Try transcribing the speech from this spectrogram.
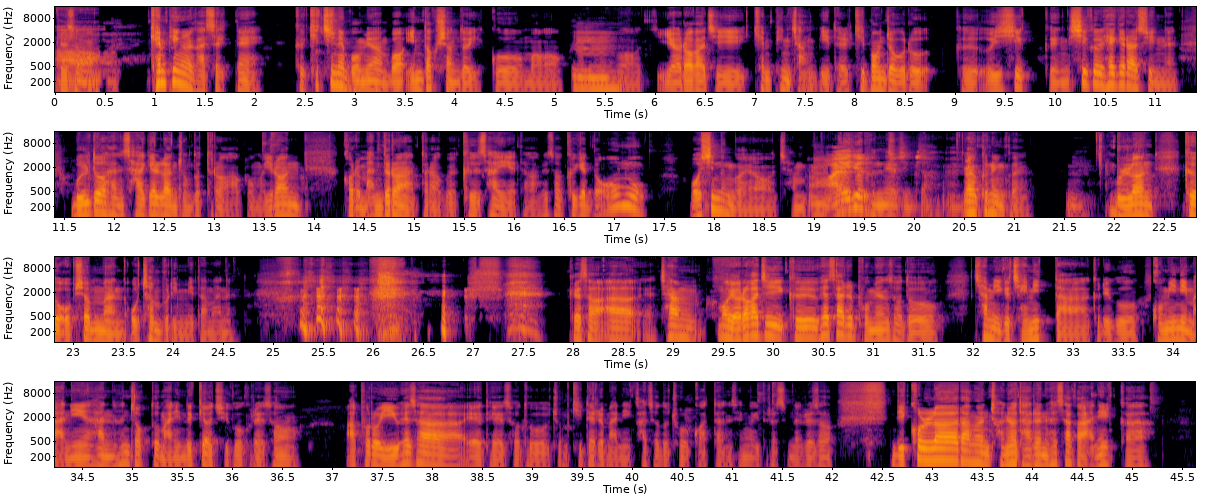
그래서 아, 캠핑을 갔을 때 그 kitchen에 그치. 보면 뭐 인덕션도 있고 뭐 음, 뭐 여러 가지 캠핑 장비들 기본적으로 그 의식 그 식을 해결할 수 있는 물도 한 4갤런 정도 들어가고 뭐 이런 거를 만들어 놨더라고요. 그 사이에다가. 그래서 그게 너무 멋있는 거예요. 참. 어, 아이디어 좋네요, 진짜. 음, 아, 그러니까요. 음. 물론 그 옵션만 5,000불입니다만은. 그래서 아, 참 뭐 여러 가지 그 회사를 보면서도 참 이거 재밌다. 그리고 고민이 많이 한 흔적도 많이 느껴지고 그래서 앞으로 이 회사에 대해서도 좀 기대를 많이 가져도 좋을 것 같다는 생각이 들었습니다. 그래서 니콜라랑은 전혀 다른 회사가 아닐까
